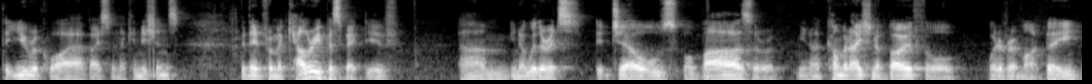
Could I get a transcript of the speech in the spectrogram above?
that you require based on the conditions. But then from a calorie perspective, um, you know, whether it's gels or bars or, you know, a combination of both or whatever it might be,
